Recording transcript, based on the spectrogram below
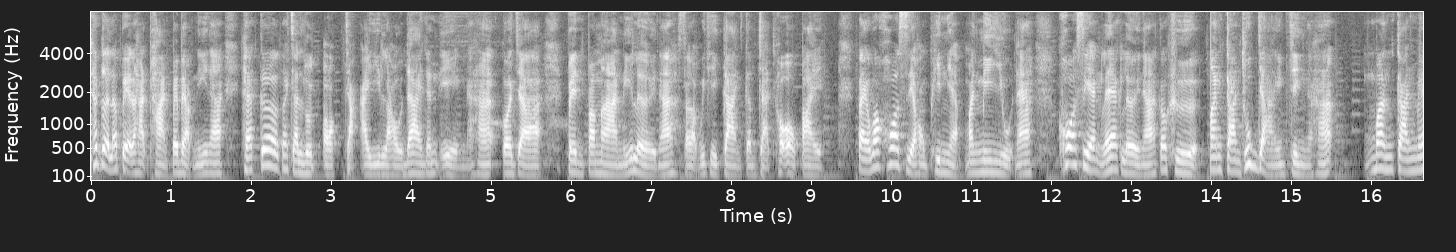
ถ้าเกิดเราเปลี่ยนรหัสผ่านไปแบบนี้นะ แฮกเกอร์ก็จะหลุดออกจาก ID เราได้นั่นเองนะฮะ ก็จะเป็นประมาณนี้เลยนะสำหรับวิธีการกำจัดเขาออกไปแต่ว่าข้อเสียของพินเนี่ยมันมีอยู่นะ ข้อเสียอย่างแรกเลยนะ ก็คือมันการทุกอย่างจริงๆนะฮะ มันการแม้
